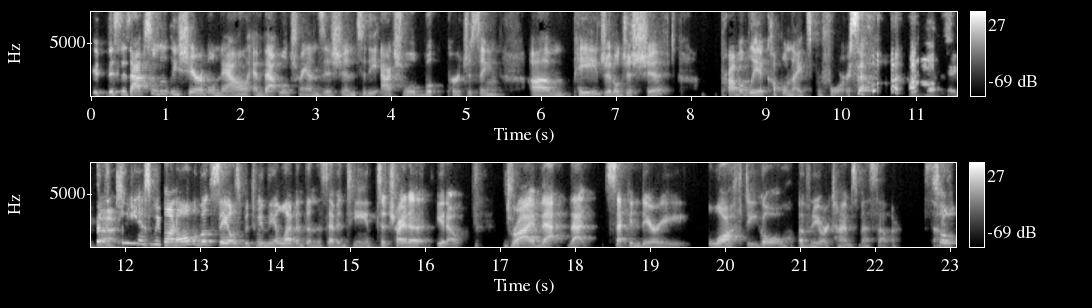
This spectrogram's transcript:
if this is absolutely shareable now, and that will transition to the actual book purchasing um, page, it'll just shift probably a couple nights before. So. Oh, okay, but the key is we want all the book sales between the 11th and the 17th to try to, you know, drive that that secondary lofty goal of New York Times bestseller. So. so.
